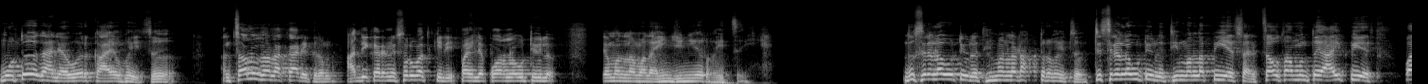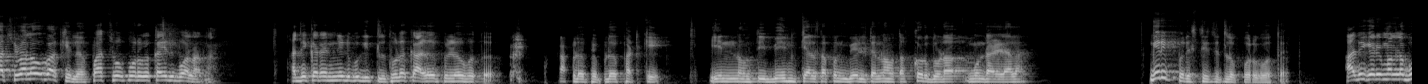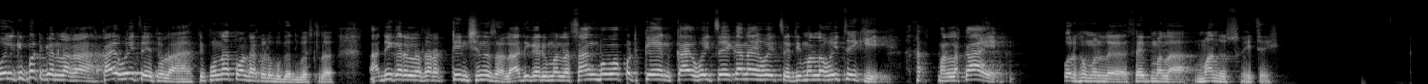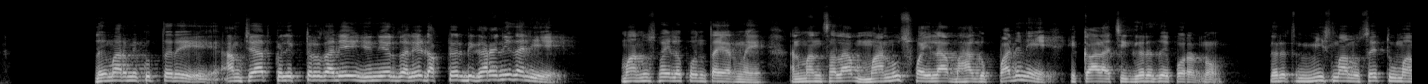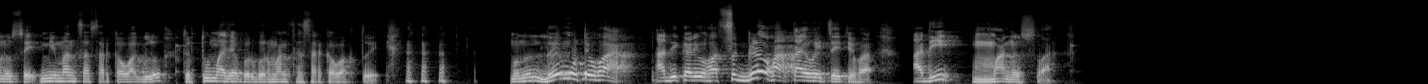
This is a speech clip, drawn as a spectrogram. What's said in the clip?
मोठं झाल्यावर काय व्हायचं? आणि चालू झाला कार्यक्रम. अधिकाऱ्याने सुरुवात केली. पहिल्या पोराला उठवलं. ते म्हणला मला इंजिनियर व्हायचंय. दुसऱ्याला उठवलं. ते म्हणला डॉक्टर व्हायचं. तिसऱ्याला उठवलं. ती म्हणला पी एस आय चौथा म्हणतोय आय पी एस पाचव्याला उभा केलं. पाचवं पोरग काहीच बोला ना. अधिकाऱ्यांनी नीट बघितलं. थोडं काळं पिळं होतं. कापडं फेपडं फाटके. इन नव्हती. बेन केलता पण बेल्ट नव्हता. करदोडा गुंडाळल्याला गरीब परिस्थितीतलं पोरग होतं. अधिकारी म्हणला बोल की पटकन लागा. काय व्हायचंय तुला? ते पुन्हा तोंडाकडे बघत बसलं. अधिकाऱ्याला जरा टेन्शनच आलं अधिकारी म्हणला सांग बाबा पटकन काय व्हायचंय का नाही व्हायचं ती म्हणला व्हायचंय की. म्हणला काय? पोरग म्हणलं साहेब मला माणूस व्हायचंय. लय मार्मिक उत्तर आहे. आमच्यात कलेक्टर झाले इंजिनियर झाले डॉक्टर बिगाऱ्यांनी झाले. माणूस व्हायला कोण तयार नाही. आणि माणसाला माणूस व्हायला भाग पाडणे ही काळाची गरज आहे पोरांनो. तरच मीच माणूस आहे तू माणूस आहे. मी माणसासारखा वागलो तर तू माझ्याबरोबर माणसासारखा वागतोय. म्हणून लय मोठे व्हा. अधिकारी व्हा. सगळं व्हा. काय व्हायचंय ते व्हा. आधी माणूस व्हा.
